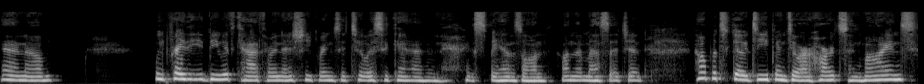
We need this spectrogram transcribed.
And um, we pray that you'd be with Catherine as she brings it to us again and expands on, on the message and help it to go deep into our hearts and minds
